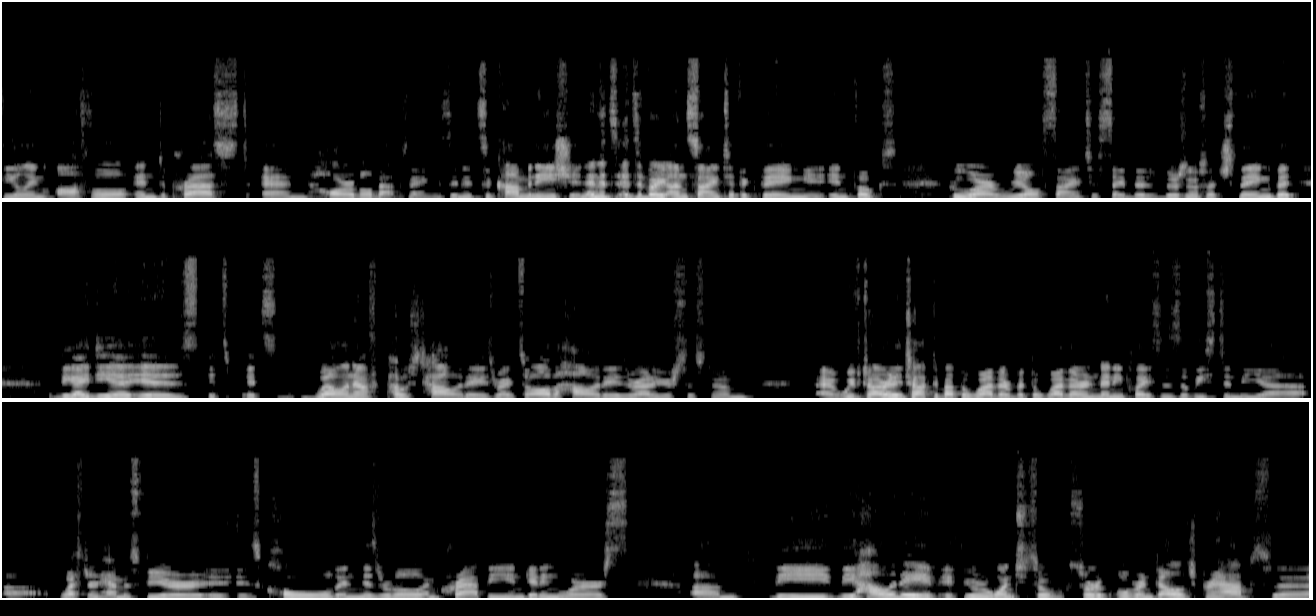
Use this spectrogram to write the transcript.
feeling awful and depressed and horrible about things. And it's a combination, and it's it's a very unscientific thing in, in folks who are real scientists say that there's no such thing. But the idea is it's it's well enough post holidays, right? So all the holidays are out of your system uh, we've already talked about the weather, but the weather in many places, at least in the uh, uh, Western Hemisphere, is cold and miserable and crappy and getting worse. Um, the the holiday, if, if you were one to so, sort of overindulge, perhaps uh,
